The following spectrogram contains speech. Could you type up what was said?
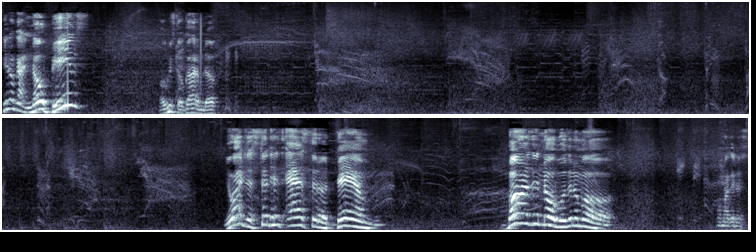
He don't got no beams? Oh, we still got him though. Yo, I just send his ass to the damn Barnes and Nobles in the mall. Oh my goodness.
